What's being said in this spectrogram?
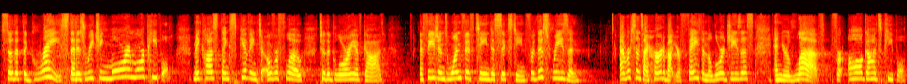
so that the grace that is reaching more and more people may cause thanksgiving to overflow to the glory of God." Ephesians 1:15 to 16. For this reason, Ever since I heard about your faith in the Lord Jesus and your love for all God's people,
